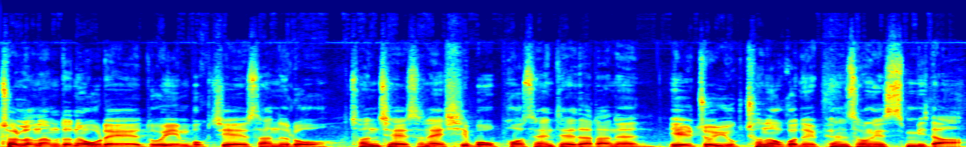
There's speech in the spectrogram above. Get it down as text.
전라남도는 올해 노인복지 예산으로 전체 예산의 15%에 달하는 1조 6천억 원을 편성했습니다.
